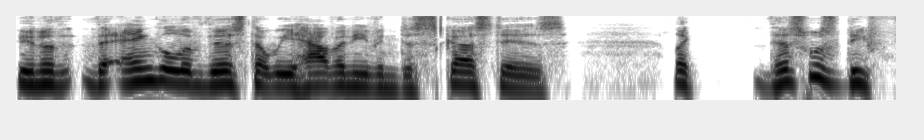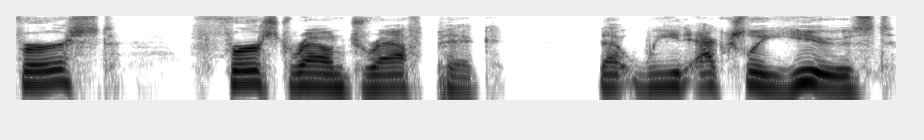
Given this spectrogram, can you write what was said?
you know, the angle of this that we haven't even discussed is like this was the first first round draft pick that we'd actually used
